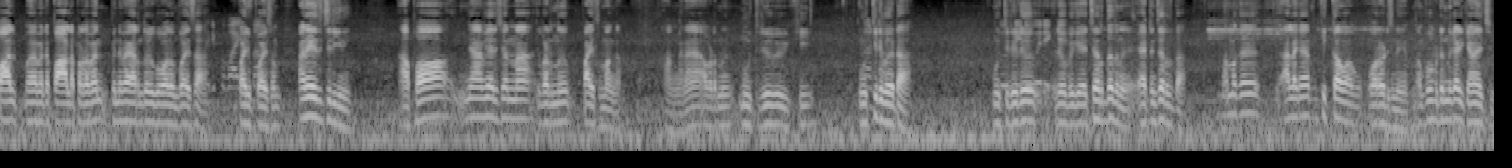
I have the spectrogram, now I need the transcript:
പാൽ മറ്റേ പാലപ്രഥമൻ പിന്നെ വേറെ എന്തോ ഒരു ഗോതമ്പ് പായസ? പരിപ്പ് പായസം. അങ്ങനെ എഴുതിച്ചിരിക്കുന്നു. അപ്പോൾ ഞാൻ വിചാരിച്ചു എന്നാൽ ഇവിടെ നിന്ന് പായസം വാങ്ങാം. അങ്ങനെ അവിടെ നിന്ന് നൂറ്റി രൂപയ്ക്ക് നൂറ്റി ഇരുപത് കേട്ടാ? നൂറ്റി ഇരുപത് രൂപയ്ക്ക്. ചെറുതാണ് ഏറ്റവും ചെറുതാ. നമുക്ക് അല്ലെങ്കിൽ കിക്കാവും കുറേ അടിച്ചിട്ടുണ്ടെങ്കിൽ അപ്പോൾ ഇവിടെ നിന്ന് കഴിക്കാൻ വെച്ചു.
